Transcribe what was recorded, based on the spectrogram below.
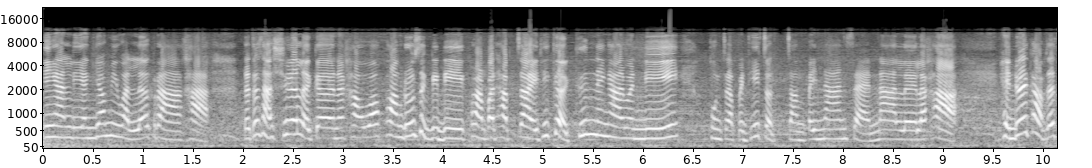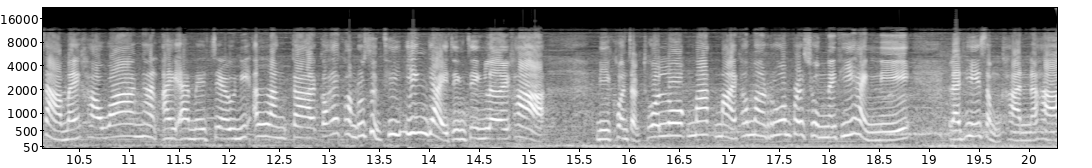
มีงานเลี้ยงย่อมมีวันเลิกราค่ะแต่เจ้าสาเชื่อเหลือเกินนะคะ ว่าความรู้สึกดีๆ ความประทับใจที่เกิดขึ้นในงานวันนี้ คงจะเป็นที่จดจำไปนานแสนนานเลยละค่ะ เห็นด้วยกับเจ้าจ๋าไหมคะว่างาน I am a g e l นี้อลังการก็ให้ความรู้สึกที่ยิ่งใหญ่จริง ๆ เลยค่ะ มีคนจากทั่วโลกมากมายเข้ามาร่วมประชุมในที่แห่งนี้ และที่สำคัญนะคะ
